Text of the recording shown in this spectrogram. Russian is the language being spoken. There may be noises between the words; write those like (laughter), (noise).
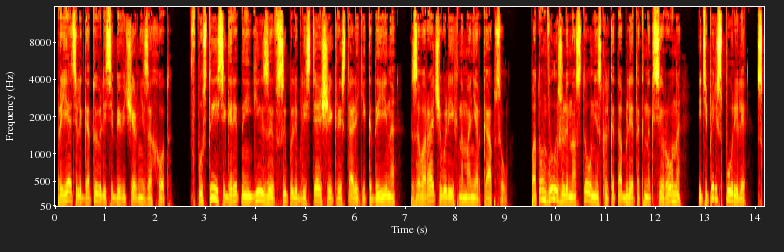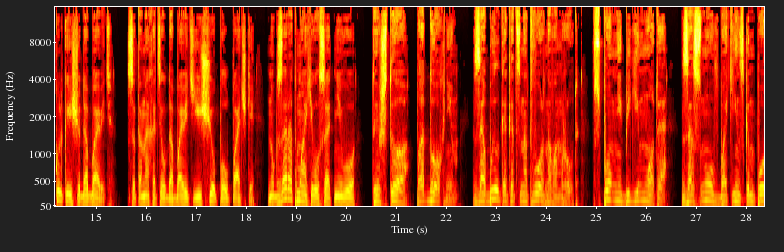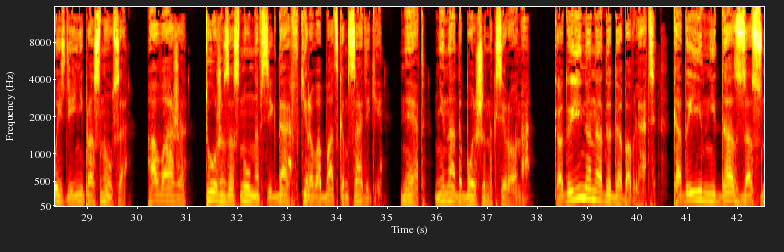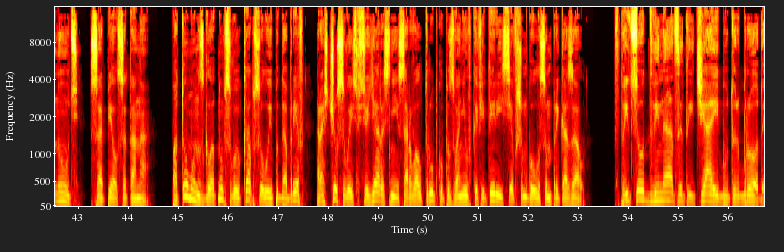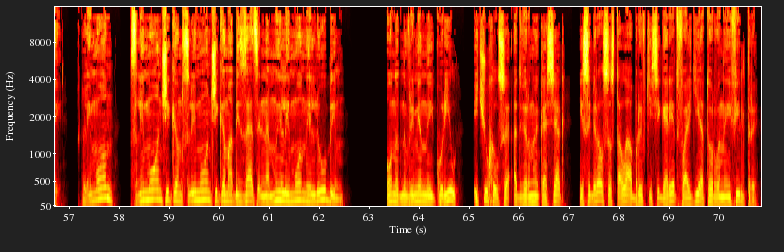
Приятели готовили себе вечерний заход. В пустые сигаретные гильзы всыпали блестящие кристаллики кадеина, заворачивали их на манер капсул. Потом выложили на стол несколько таблеток ноксирона и теперь спорили, сколько еще добавить. Сатана хотел добавить еще полпачки, но Гзар отмахивался от него. «Ты что, подохнем? Забыл, как от снотворного мрут. Вспомни бегемота. Заснул в бакинском поезде и не проснулся. А Важа тоже заснул навсегда в Кировобадском садике. Нет, не надо больше Ноксирона. Кадеина надо добавлять. Кадеин не даст заснуть, сопел сатана. Потом он, сглотнув свою капсулу и подобрев, Расчесываясь все яростнее, сорвал трубку, позвонил в кафетерий и севшим голосом приказал. «В пятьсот двенадцатый чай и бутерброды. Лимон? С лимончиком, с лимончиком обязательно. Мы лимоны любим». Он одновременно и курил, и чухался о дверной косяк, и собирал со стола обрывки сигарет, фольги, оторванные фильтры.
